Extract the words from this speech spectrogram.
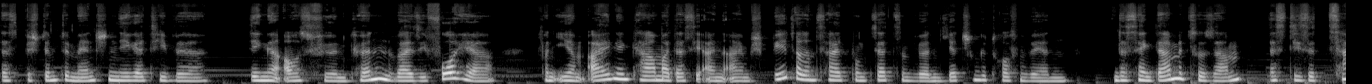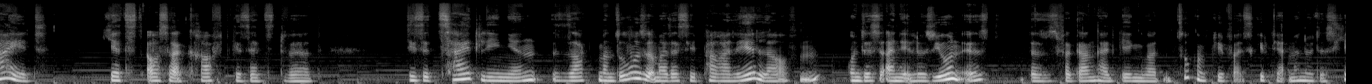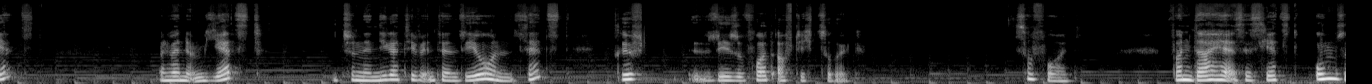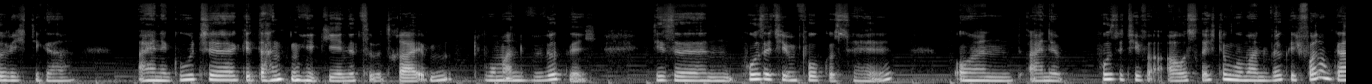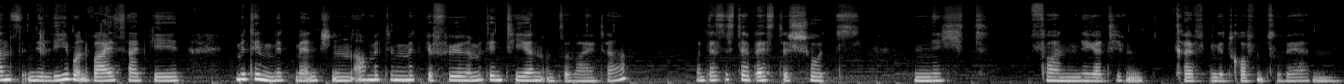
dass bestimmte Menschen negative Dinge ausführen können, weil sie vorher von ihrem eigenen Karma, das sie an einem späteren Zeitpunkt setzen würden, jetzt schon getroffen werden. Und das hängt damit zusammen, dass diese Zeit, jetzt außer Kraft gesetzt wird. Diese Zeitlinien sagt man sowieso immer, dass sie parallel laufen und es eine Illusion ist, dass es Vergangenheit, Gegenwart und Zukunft gibt, weil es gibt ja immer nur das Jetzt. Und wenn du im Jetzt schon eine negative Intention setzt, trifft sie sofort auf dich zurück. Sofort. Von daher ist es jetzt umso wichtiger, eine gute Gedankenhygiene zu betreiben, wo man wirklich diesen positiven Fokus hält und eine positive Ausrichtung, wo man wirklich voll und ganz in die Liebe und Weisheit geht, mit den Mitmenschen, auch mit dem Mitgefühl, mit den Tieren und so weiter. Und das ist der beste Schutz, nicht von negativen Kräften getroffen zu werden.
